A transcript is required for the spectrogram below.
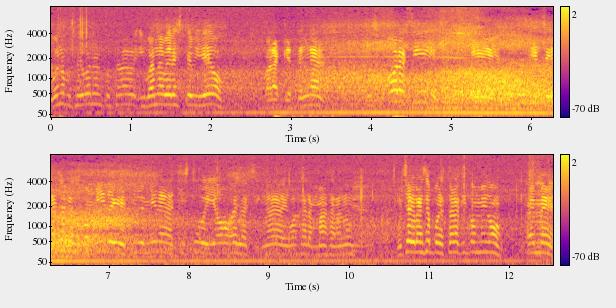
Y bueno, pues ahí van a encontrar y van a ver este video para que tengan, pues ahora sí, eh, enseñándole a su familia y decirle, mira, aquí estuve yo, en la chingada, y bajar a májara, ¿no? Muchas gracias por estar aquí conmigo. Jaime,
